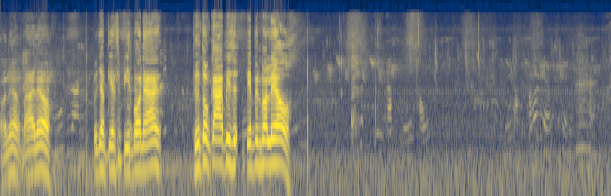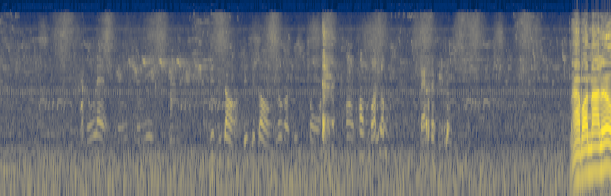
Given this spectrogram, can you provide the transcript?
ต่อเนื่อง ไปเร็ว รู้จักเปลี่ยนสปีดบอลนะ ถึงตรงกลางเปลี่ยนเปลี่ยนเป็นบอลเร็วๆต่อดิจิตอลลูกกับดิจิตอลห้องห้องบอลลงแล้วแต่ปีเลยมาบอลมาเร็ว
